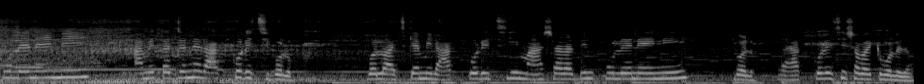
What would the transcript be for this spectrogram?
কুলে নেয়নি, আমি তার জন্য রাগ করেছি, বলো। বলো, আজকে আমি রাগ করেছি, মা সারাদিন কুলে নেয়নি। বলো, রাগ করেছি, সবাইকে বলে দাও।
